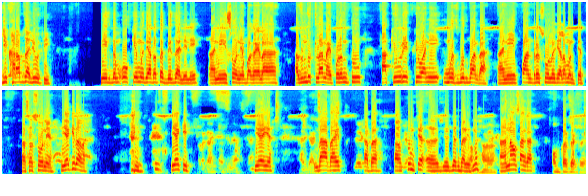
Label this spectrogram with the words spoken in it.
जी खराब झाली होती ती एकदम ओके मध्ये आता तब्येत झालेली आहे. आणि सोन्या बघायला अजून दुखला नाही परंतु आखीव रेखीव आणि मजबूत बांधा आणि पांढरं सोनं ज्याला म्हणतात असा सोन्या. या की दादा? या की? या या. दादा आहेत. आता तुमच्या जगदाळे ना? नाव सांगा. ओमकार जगदाळे.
